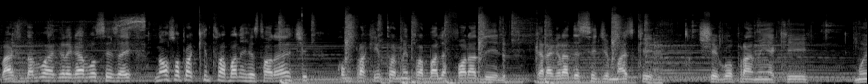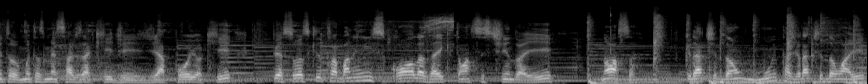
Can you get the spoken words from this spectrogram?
vai ajudar a agregar vocês aí, não só para quem trabalha em restaurante, como para quem também trabalha fora dele. Quero agradecer demais que chegou para mim aqui muito, muitas mensagens aqui de, de apoio aqui, pessoas que trabalham em escolas aí que estão assistindo aí. Nossa, gratidão, muita gratidão aí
